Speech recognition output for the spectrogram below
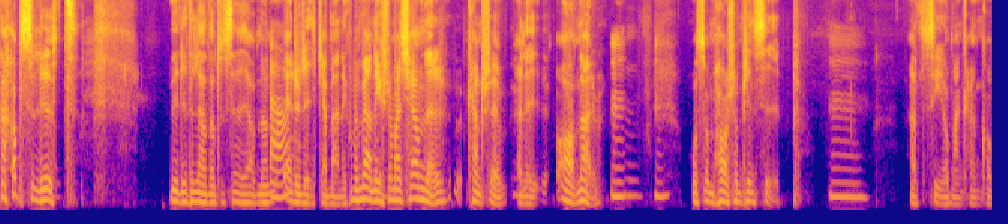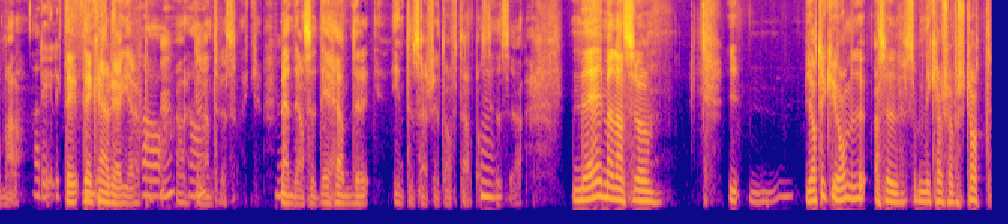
Absolut. Det är lite laddat att säga, men Ja. är det rika människor? Men människor som man känner, kanske, eller anar, Mm. och som har som princip Mm. Att se om man kan komma. Ja, det, är lite Det, det kan jag reagera på. Ja, Mm. Ja. gillar inte det så mycket. Men det, alltså, det händer inte särskilt ofta, måste Mm. jag säga. Nej, men alltså... Jag tycker ju om, alltså, som ni kanske har förstått,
